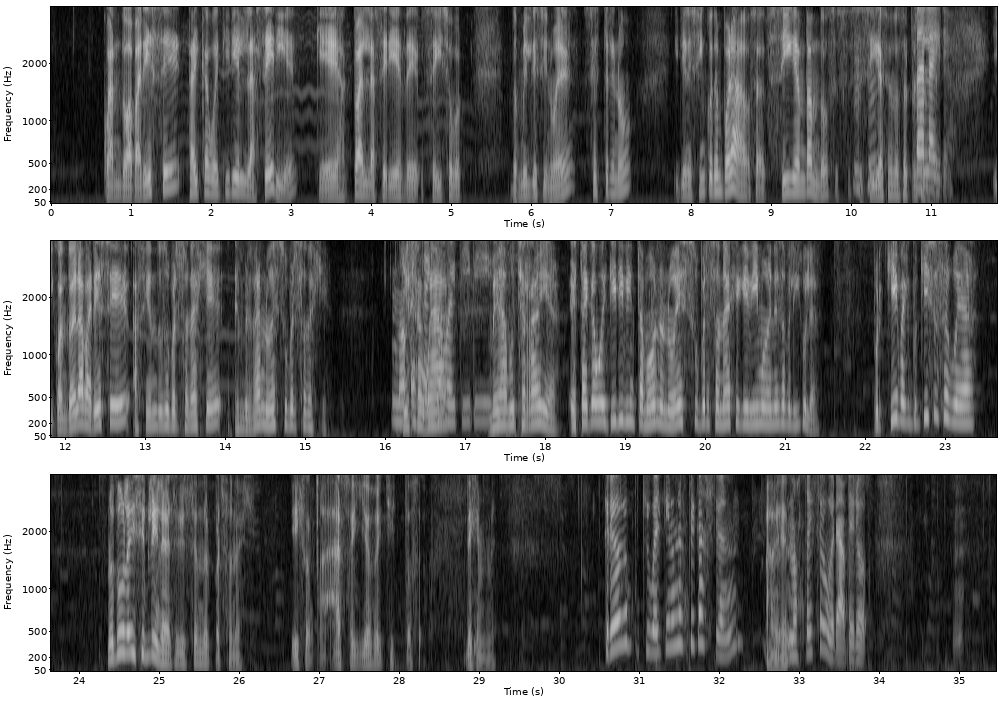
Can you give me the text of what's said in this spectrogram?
cuando aparece Taika Waititi en la serie, que es actual, la serie es de, se hizo por 2019, se estrenó y tiene cinco temporadas, o sea, sigue andando, se, sigue haciendo hasta el Está al aire. Y cuando él aparece haciendo su personaje, en verdad no es su personaje. No, y es esa weá Waititi. me da mucha rabia. Taika Waititi Pintamono, no es su personaje que vimos en esa película. ¿Por qué? ¿Por qué hizo esa weá? No tuvo la disciplina de seguir siendo el personaje. Y dijo, ah, soy yo, soy chistoso. Déjenme. Creo que igual tiene una explicación. A ver. No estoy segura, pero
